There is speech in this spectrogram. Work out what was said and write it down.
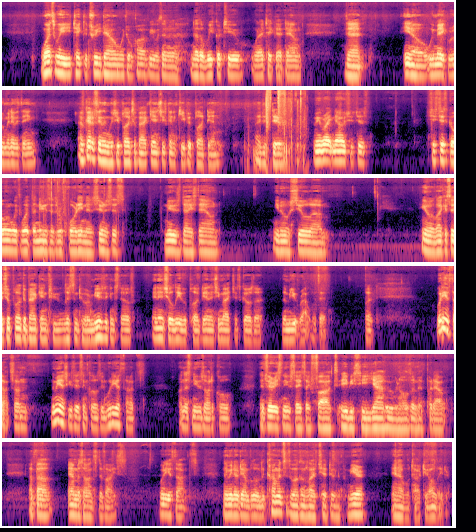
Once we take the tree down, which will probably be within a, another week or two when I take that down, that, you know, we make room and everything. I've got a feeling when she plugs it back in, she's going to keep it plugged in. I just do. I mean, right now she's just she's just going with what the news is reporting, and as soon as this news dies down, you know, she'll, um, you know, like I said, she'll plug it back in to listen to her music and stuff, and then she'll leave it plugged in, and she might just go the the mute route with it. But what are your thoughts on? Let me ask you this in closing. What are your thoughts on this news article that various news sites like Fox, ABC, Yahoo, and all of them have put out about Amazon's device? What are your thoughts? Let me know down below in the comments as well as in the live chat during the premiere, and I will talk to you all later.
